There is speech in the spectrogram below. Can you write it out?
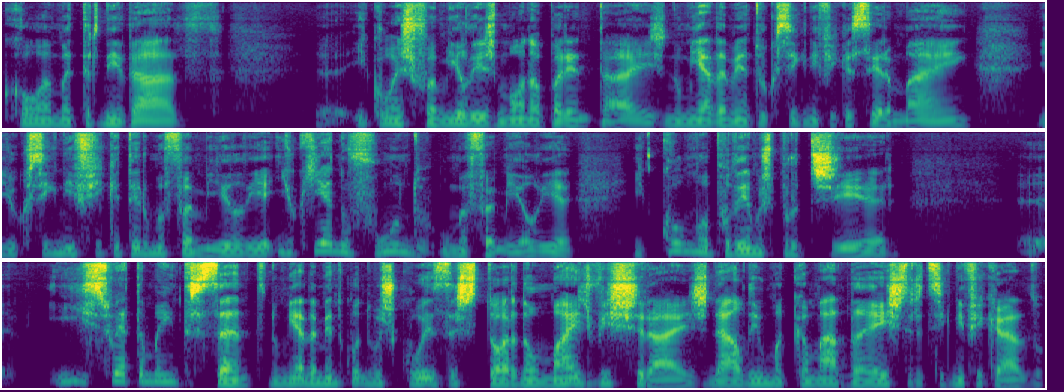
com a maternidade eh, e com as famílias monoparentais, nomeadamente o que significa ser mãe e o que significa ter uma família e o que é no fundo uma família e como a podemos proteger. E isso é também interessante, nomeadamente quando as coisas se tornam mais viscerais, dá ali uma camada extra de significado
